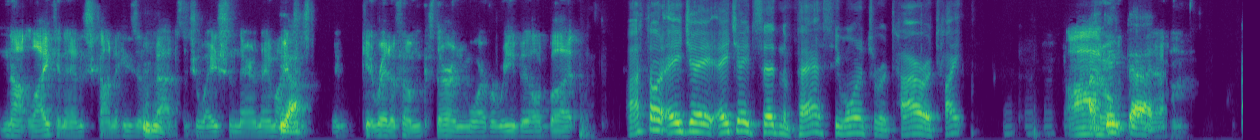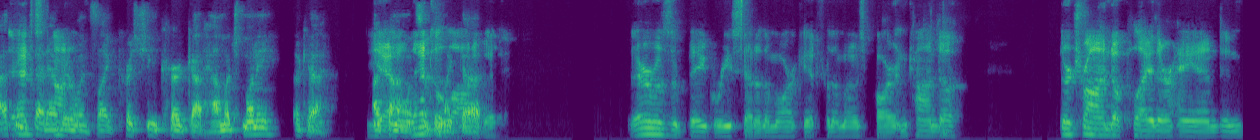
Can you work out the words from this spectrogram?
not liking it. It's kind of he's in a Mhm. bad situation there, and they might Yeah. just get rid of him because they're in more of a rebuild. But I thought AJ AJ said in the past he wanted to retire a Titan. I, I think that- know. I think That's that kind of- everyone's like Christian Kirk got how much money? Okay. I Yeah, kinda want that's a something like lot that. of it. There was a big reset of the market for the most part, and kinda they're trying to play their hand and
